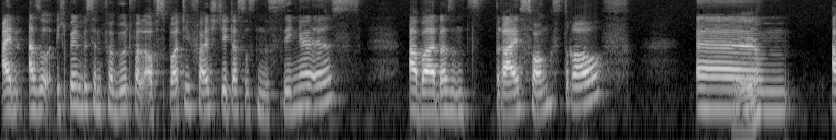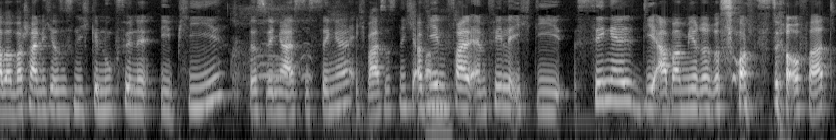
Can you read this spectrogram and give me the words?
ein, also ich bin ein bisschen verwirrt, weil auf Spotify steht, dass es eine Single ist, aber da sind drei Songs drauf. Ähm, aber wahrscheinlich ist es nicht genug für eine EP, deswegen heißt es Single. Ich weiß es nicht. Auf jeden Fall empfehle ich die Single, die aber mehrere Songs drauf hat.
